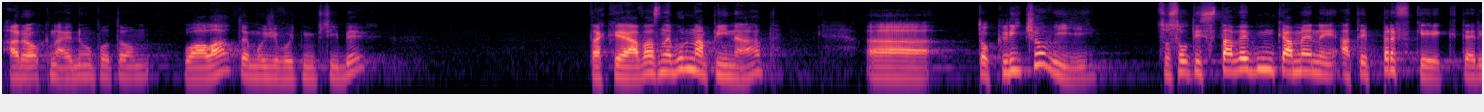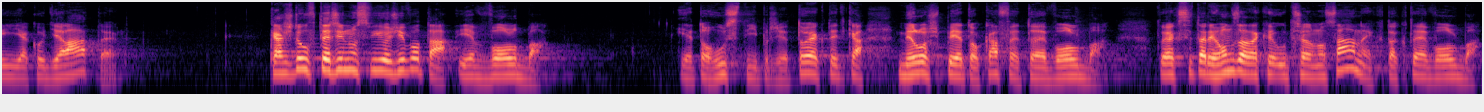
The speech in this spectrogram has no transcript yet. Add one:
a rok najednou potom, voilà, to je můj životní příběh. Tak já vás nebudu napínat. Uh, to klíčové, co jsou ty stavební kameny a ty prvky, které jako děláte, každou vteřinu svého života je volba. Je to hustý, protože to, jak teďka Miloš pije to kafe, to je volba. To, jak si tady Honza také utřel nosánek, tak to je volba.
